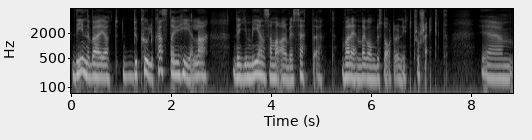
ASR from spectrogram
det innebär ju att du kullkastar ju hela det gemensamma arbetssättet varenda gång du startar ett nytt projekt. Ehm,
